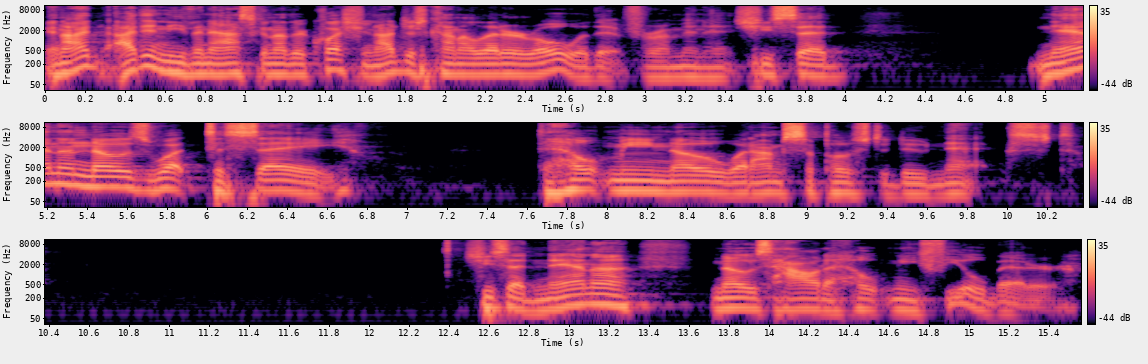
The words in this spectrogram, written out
And I, I didn't even ask another question. I just kind of let her roll with it for a minute. She said, Nana knows what to say to help me know what I'm supposed to do next. She said, Nana knows how to help me feel better.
